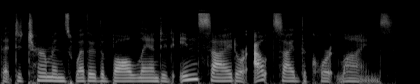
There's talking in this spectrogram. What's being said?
that determines whether the ball landed inside or outside the court lines.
